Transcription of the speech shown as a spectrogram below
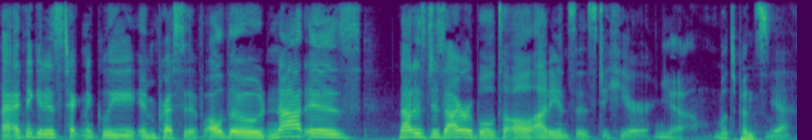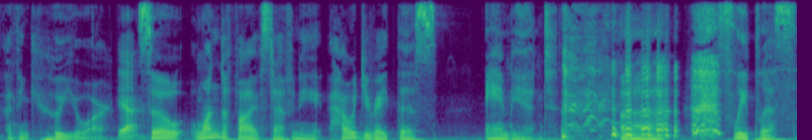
I I think it is technically impressive, although not as not as desirable to all audiences to hear. Yeah. Well, it depends, Yeah. I think, who you are. Yeah. So, one to five, Stephanie, how would you rate this ambient, uh, sleepless,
